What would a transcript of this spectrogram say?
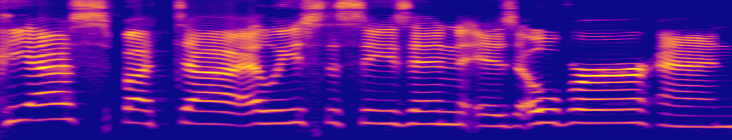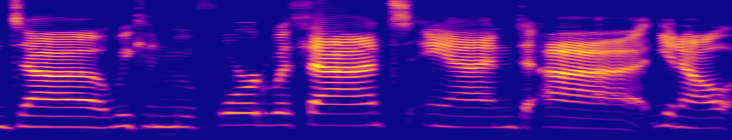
yes, but uh, at least the season is over and uh, we can move forward with that. And, uh, you know,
